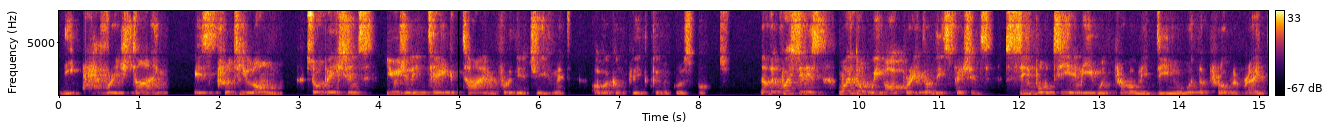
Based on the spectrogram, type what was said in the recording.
the average time is pretty long. So patients usually take time for the achievement of a complete clinical response. Now the question is, why don't we operate on these patients? Simple TME would probably deal with the problem, right?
